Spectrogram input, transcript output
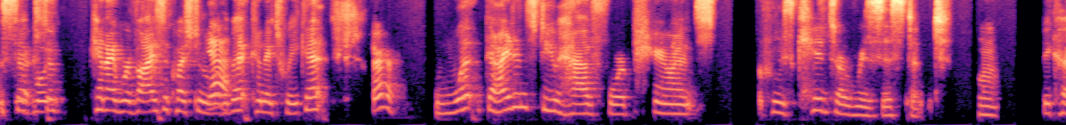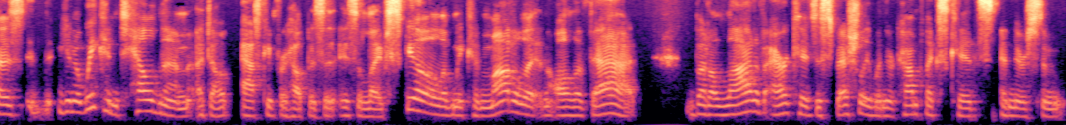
so, so can I revise the question a yeah. little bit? Can I tweak it? Sure what guidance do you have for parents whose kids are resistant? Mm. Because you know we can tell them adult asking for help is a, is a life skill, and we can model it and all of that. But a lot of our kids, especially when they're complex kids, and there's some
